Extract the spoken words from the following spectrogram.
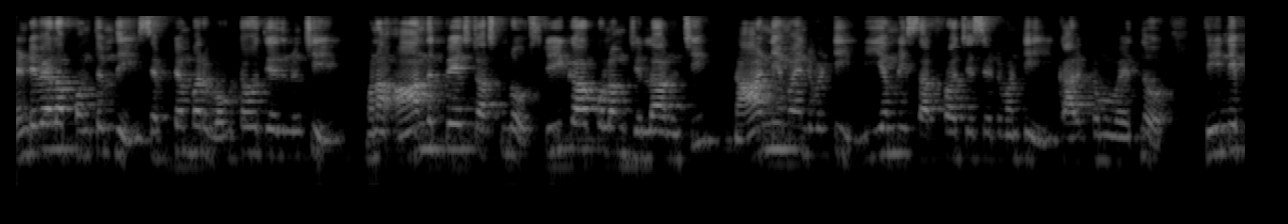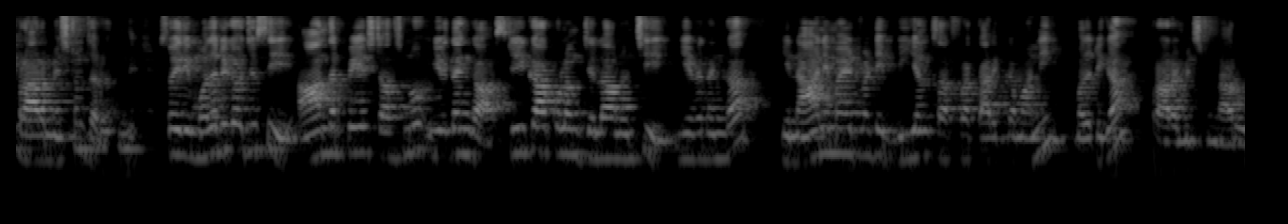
రెండు వేల పంతొమ్మిది సెప్టెంబర్ ఒకటవ తేదీ నుంచి మన ఆంధ్రప్రదేశ్ రాష్ట్రంలో శ్రీకాకుళం జిల్లా నుంచి నాణ్యమైనటువంటి బియ్యంని సరఫరా చేసేటువంటి కార్యక్రమం ఏదో దీన్ని ప్రారంభించడం జరుగుతుంది. సో ఇది మొదటిగా వచ్చేసి ఆంధ్రప్రదేశ్ రాష్ట్రంలో ఈ విధంగా శ్రీకాకుళం జిల్లా నుంచి ఈ విధంగా ఈ నాణ్యమైనటువంటి బియ్యం సరఫరా కార్యక్రమాన్ని మొదటిగా ప్రారంభిస్తున్నారు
